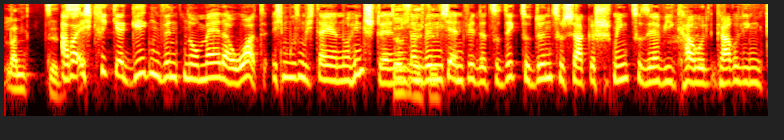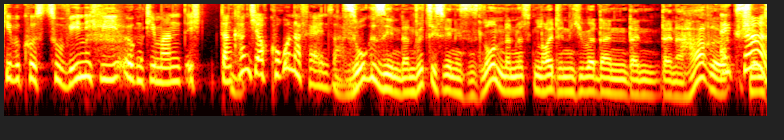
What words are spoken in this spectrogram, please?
Landsitz. Aber ich krieg ja Gegenwind no matter what. Ich muss mich da ja nur hinstellen und dann bin richtig. ich entweder zu dick, zu dünn, zu stark geschminkt, zu sehr wie Carol, Caroline Kebekus, zu wenig wie irgendjemand. Ich, dann kann ich auch Corona-Ferien sagen. so gesehen, dann wird sich's wenigstens lohnen. Dann müssten Leute nicht über dein, dein, deine Haare Exakt. schimpfen,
